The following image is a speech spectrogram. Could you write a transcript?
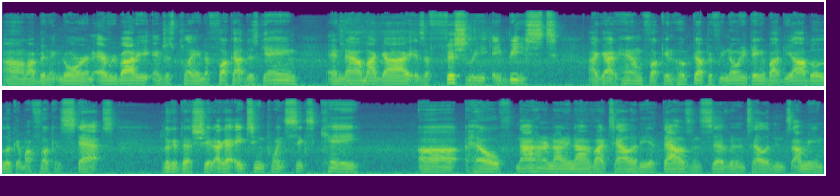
Um, I've been ignoring everybody and just playing the fuck out this game. And now my guy is officially a beast. I got him fucking hooked up. If you know anything about Diablo, look at my fucking stats. Look at that shit. I got 18.6k uh, health, 999 vitality, 1007 intelligence. I mean,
